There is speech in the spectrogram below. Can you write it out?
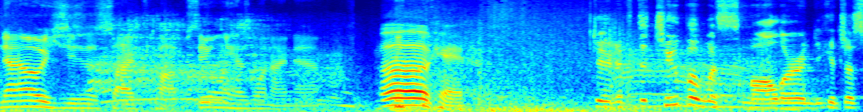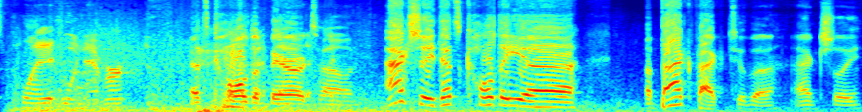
Now he's a Cyclops. He only has one eye now. Okay. Dude, if the tuba was smaller and you could just play it whenever. That's called a baritone. Actually, that's called a uh, a backpack tuba. Actually,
